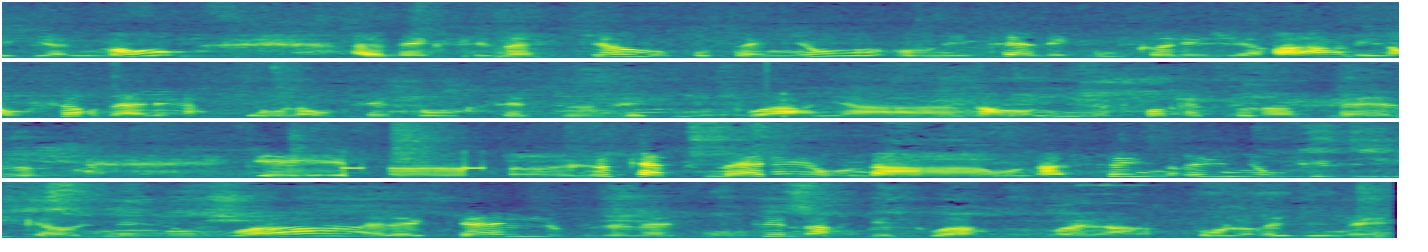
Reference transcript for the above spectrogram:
également, avec Sébastien, mon compagnon. On était avec Nicole et Gérard, les lanceurs d'alerte qui ont lancé donc cette, histoire il y a en 1996. Et euh, le 4 mai, on a, on a fait une réunion publique à Aulnay-sous-Bois à laquelle vous avez assisté Marc et toi. Voilà, pour le résumé.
